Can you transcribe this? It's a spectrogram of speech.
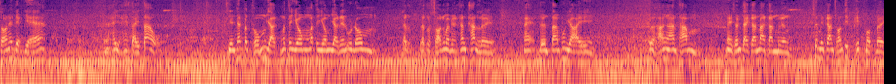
สอนให้เด็กแย่ให้ให้ไต่เต้าเรียนชั้นประถมอยากมัธยม มัธยมอยากเรียนอุดม แล้วแล้วก็สอนกันมาเป็นขั้นๆเลยให้เดินตามผู้ใหญ่ เพื่อหางานทำไม่สนใจการบ้านการเมือง ซึ่งเป็นการสอนที่ผิดหมดเลย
